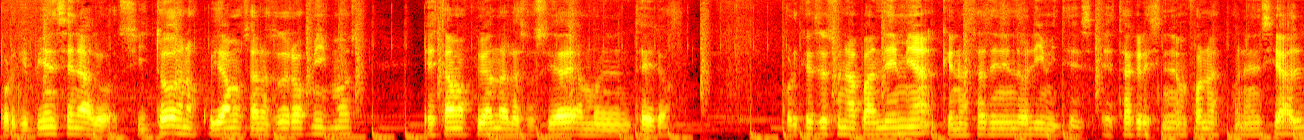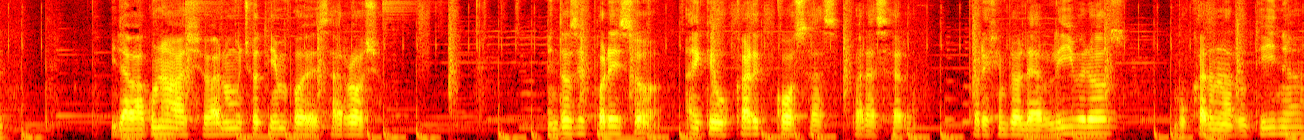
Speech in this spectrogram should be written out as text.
Porque piensen algo, si todos nos cuidamos a nosotros mismos, estamos cuidando a la sociedad al mundo entero. Porque eso es una pandemia que no está teniendo límites, está creciendo en forma exponencial y la vacuna va a llevar mucho tiempo de desarrollo. Entonces por eso hay que buscar cosas para hacer. Por ejemplo, leer libros, buscar una rutina.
